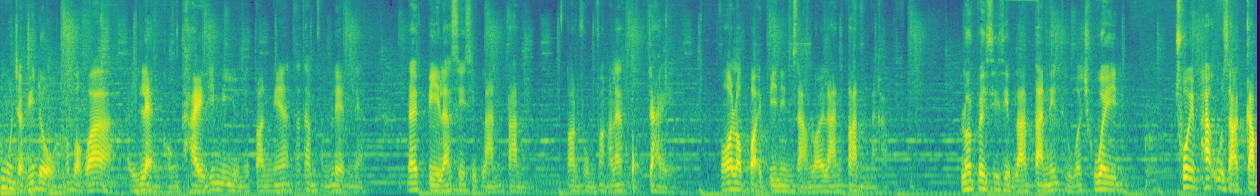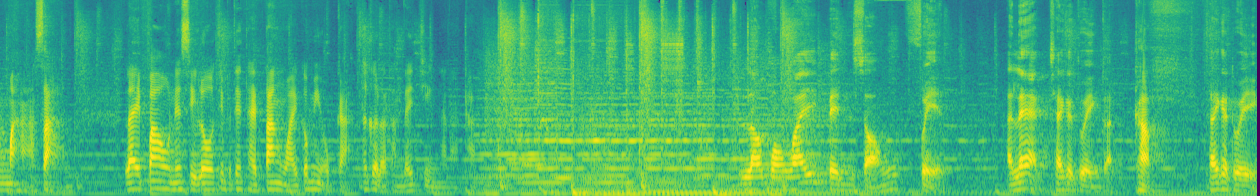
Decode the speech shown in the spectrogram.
ข้อมูลจากพี่โด่งเขาบอกว่าไอ้แหล่งของไทยที่มีอยู่ในตอนเนี้ยถ้าทำสำเร็จเนี่ยได้ปีละ 40 ล้านตัน ตอนผมฟังครั้งแรกตกใจ เพราะว่าเราปล่อยปีหนึ่ง300 ล้านตันนะครับลดไป 40 ล้านตันนี่ถือว่าช่วยช่วยภาคอุตสาหกรรมมหาศาลและไอ้เป้าเนซิโ o ที่ประเทศไทยตั้งไว้ก็มีโอกาส ถ้าเกิดเราทำได้จริงนะครับ เรามองไว้เป็น 2 เฟสอันแรกใช้กับตัวเองก่อนครับ ใช้กับตัวเอง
